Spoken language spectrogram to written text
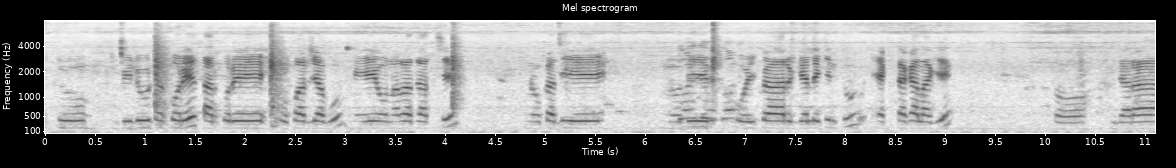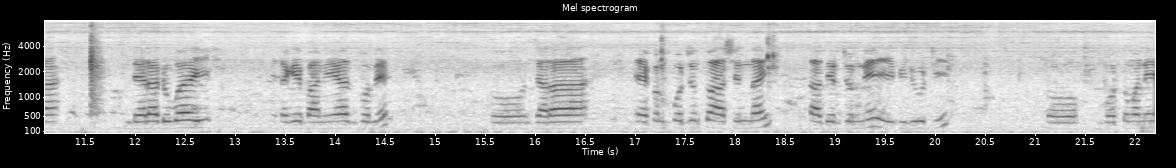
একটু ভিডিওটা করে তারপরে ওপার যাব। এই ওনারা যাচ্ছে। নৌকা দিয়ে নদীর ওই পার গেলে কিন্তু এক টাকা লাগে। তো যারা ডেরা ডুবাই এটাকে বানিয়াজ বলে, তো যারা এখন পর্যন্ত আসেন নাই, তাদের জন্য এই ভিডিওটি। তো বর্তমানে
